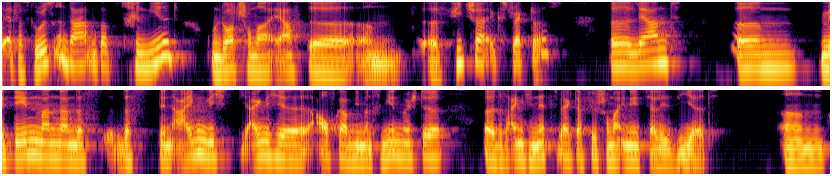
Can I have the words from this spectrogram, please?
etwas größeren Datensatz trainiert und dort schon mal erste ähm, äh, Feature Extractors äh, lernt. Ähm, mit denen man dann das, das den eigentlich die eigentliche Aufgabe, die man trainieren möchte, äh, das eigentliche Netzwerk dafür schon mal initialisiert. Ähm,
